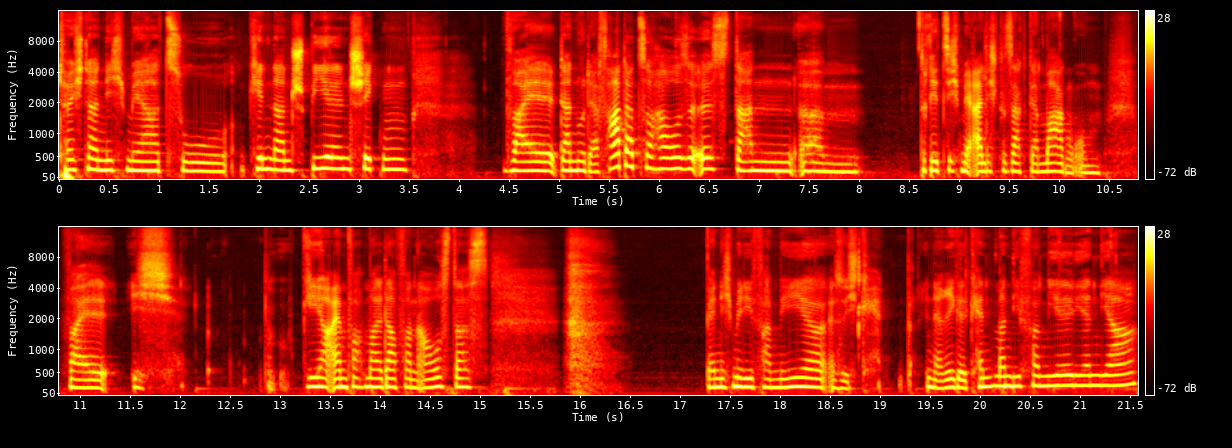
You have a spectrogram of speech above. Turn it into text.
Töchter nicht mehr zu Kindern spielen schicken, weil dann nur der Vater zu Hause ist, dann ähm, dreht sich mir ehrlich gesagt der Magen um, weil ich gehe einfach mal davon aus, dass wenn ich mir die Familie, also ich in der Regel kennt man die Familien ja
